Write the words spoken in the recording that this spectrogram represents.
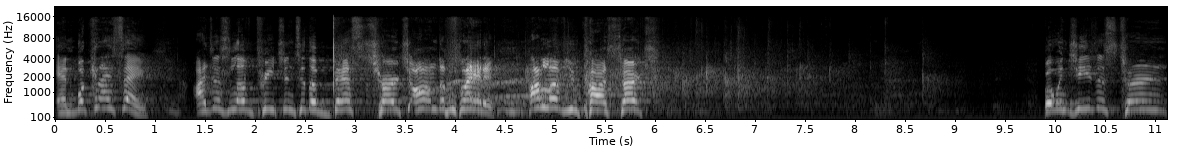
And what can I say? I just love preaching to the best church on the planet. I love you, Cause Church. But when Jesus turned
